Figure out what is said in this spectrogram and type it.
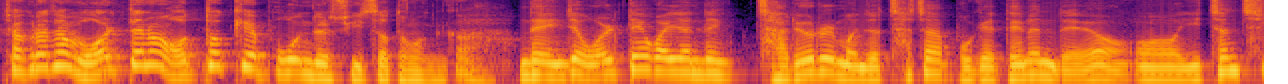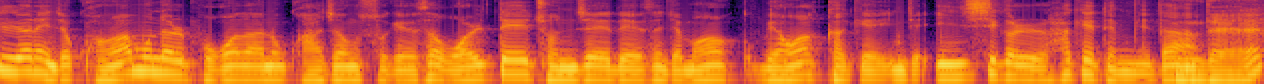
자 그렇다면 월대는 어떻게 복원될 수 있었던 겁니까? 네, 이제 월대 관련된 자료를 먼저 찾아보게 되는데요. 어 2007년에 이제 광화문을 복원하는 과정 속에서 월대의 존재에 대해서 이제 명확, 하게 이제 인식을 하게 됩니다. 네.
